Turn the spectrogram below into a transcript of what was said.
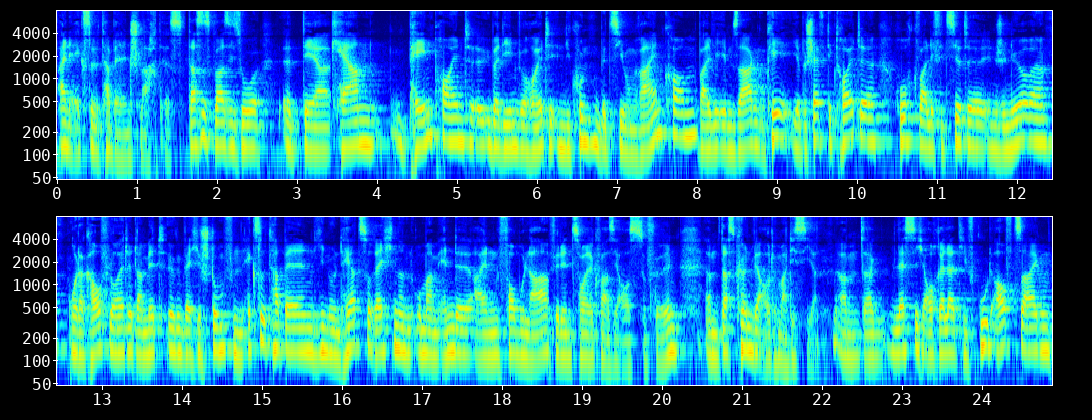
eine Excel-Tabellenschlacht ist. Das ist quasi so äh, der Kern-Painpoint, äh, über den wir heute in die Kundenbeziehung reinkommen, weil wir eben sagen, okay, ihr beschäftigt heute hochqualifizierte Ingenieure oder Kaufleute damit, irgendwelche stumpfen Excel-Tabellen hin und her zu rechnen, um am Ende ein Formular für den Zoll quasi auszufüllen. Ähm, das können wir automatisieren. Ähm, da lässt sich auch relativ gut aufzeigen,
